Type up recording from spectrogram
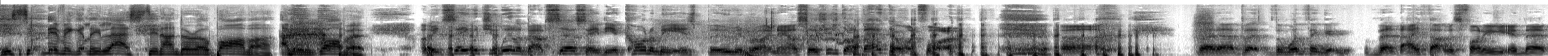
is significantly less than under Obama. I mean, Robert. I mean, say what you will about Cersei, the economy is booming right now, so she's got that going for her. Uh, But uh, but the one thing that I thought was funny in that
